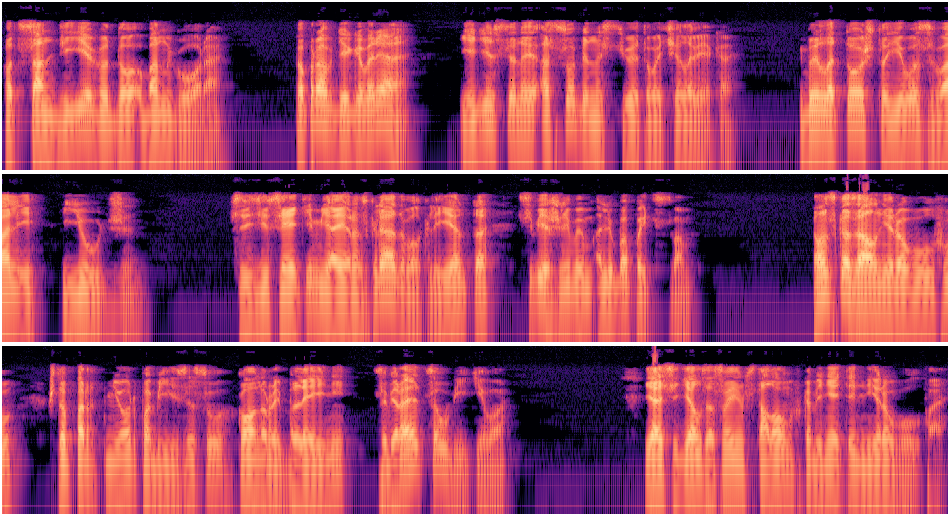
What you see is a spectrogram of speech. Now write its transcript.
от Сан-Диего до Бангора. По правде говоря, единственной особенностью этого человека было то, что его звали Юджин. В связи с этим я и разглядывал клиента с вежливым любопытством. Он сказал Ниро Вулфу, что партнер по бизнесу Конор Блейни собирается убить его. Я сидел за своим столом в кабинете Нира Вулфа.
